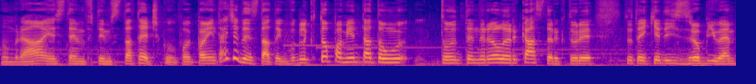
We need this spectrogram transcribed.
dobra, jestem w tym stateczku. Pa- Pamiętajcie ten statek? W ogóle kto pamięta tą, tą, ten rollercaster, który tutaj kiedyś zrobiłem?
